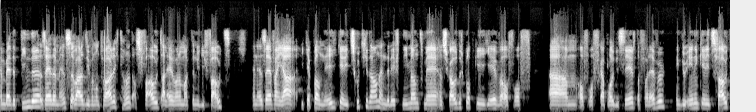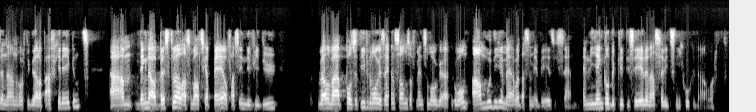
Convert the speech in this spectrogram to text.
En bij de tiende zeiden mensen, waren die van ontwaardigd, dat is fout, Allee, waarom maakte nu die fout? En hij zei van, ja, ik heb wel negen keer iets goed gedaan en er heeft niemand mij een schouderklopje gegeven of, of, um, of, of geapplaudisseerd of whatever. Ik doe één keer iets fout en dan word ik daarop afgerekend. Um, ik denk dat we best wel als maatschappij of als individu wel wat positiever mogen zijn soms, of mensen mogen gewoon aanmoedigen met wat ze mee bezig zijn. En niet enkel bekritiseren als er iets niet goed gedaan wordt.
